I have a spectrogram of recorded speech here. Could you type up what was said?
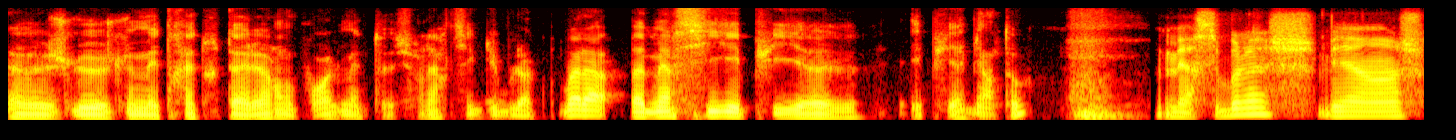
Euh, je, le, mettrai tout à l'heure. On pourra le mettre sur l'article du blog. Voilà. Bah, merci et puis euh, et puis à bientôt. Merci Bolash. Bien, je,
